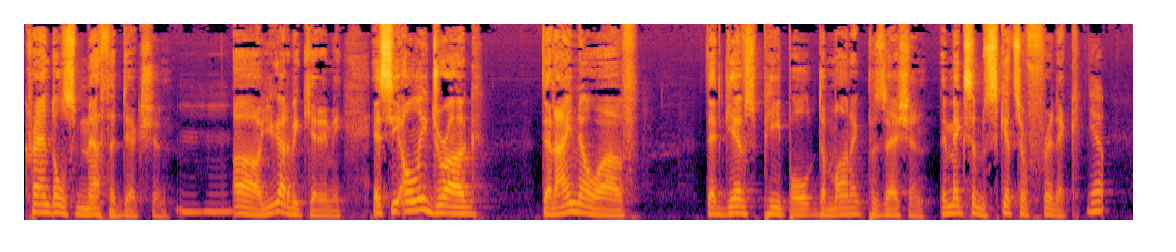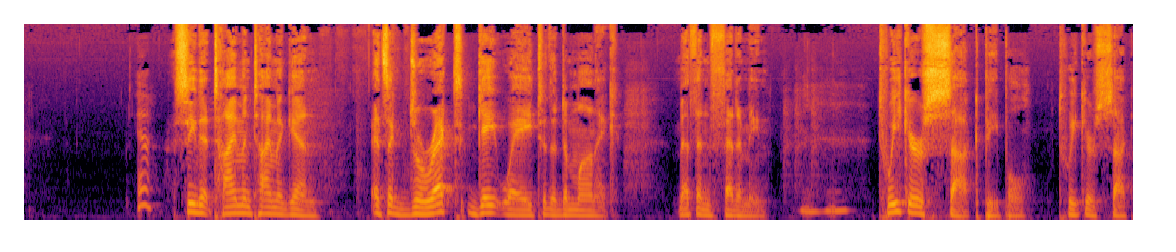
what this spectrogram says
Crandall's meth addiction. Oh, you got to be kidding me. It's the only drug that I know of that gives people demonic possession. That makes them schizophrenic. Yep. Yeah. I've seen it time and time again. It's a direct gateway to the demonic. Methamphetamine. Mm-hmm. Tweakers suck, people. Tweakers suck.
